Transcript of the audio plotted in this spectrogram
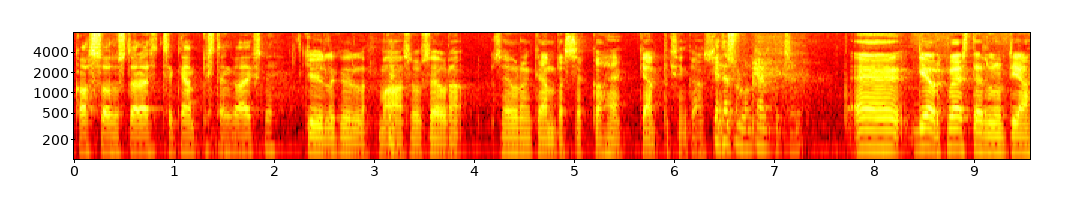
Kassu asustelee sit sen kämppisten kanssa, niin kyllä, kyllä. Mä asun seuran, seuran kämpässä kahden kämppiksen kanssa. Ketä sulla on kämppiksen? Ee, Georg Westerlund ja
